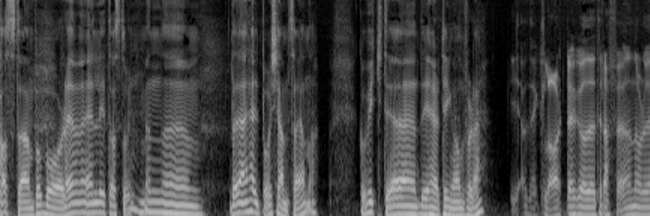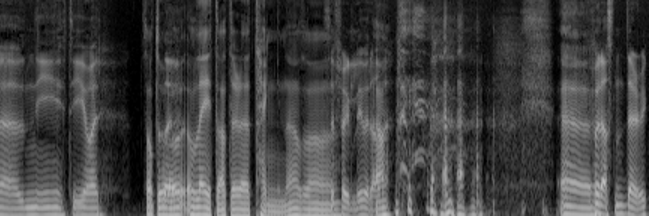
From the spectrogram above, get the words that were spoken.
kasta dem på bålet en liten stund. Men uh, det holder på å komme seg igjen, da. Hvor viktig er de her tingene for deg? Ja, det er klart det hva det treffer når du er ni-ti år. Satt du og, leita etter det tegnet? Altså, Selvfølgelig gjorde jeg det. Eh, Forresten, Derek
